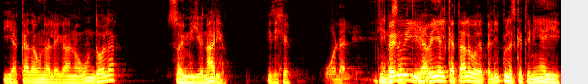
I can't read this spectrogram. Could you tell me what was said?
y a cada una le gano un dólar, soy millonario. Y dije, órale. Pero y sentido. ya veía el catálogo de películas que tenía y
